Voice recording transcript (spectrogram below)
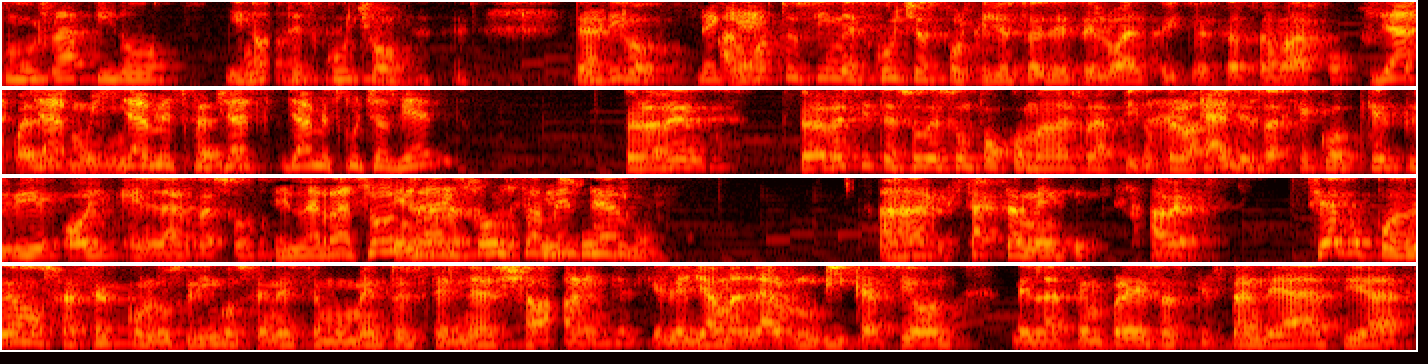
muy rápido y no te escucho. Te digo, a lo mejor tú sí me escuchas porque yo estoy desde lo alto y tú estás abajo. Ya, lo cual ya, es muy ya me escuchas, ya me escuchas bien. Pero a ver, pero a ver si te subes un poco más rápido. Ah, pero ahí les va qué, qué escribir hoy en La Razón. En la razón En La traes Razón justamente un- algo. Ajá, exactamente. A ver, si algo podríamos hacer con los gringos en este momento es el nearshoring, el que le llaman la reubicación de las empresas que están de Asia,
